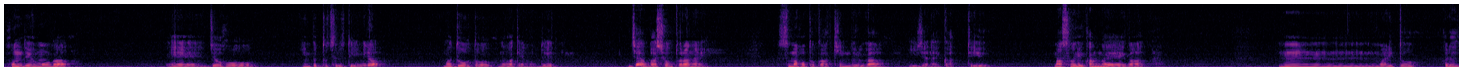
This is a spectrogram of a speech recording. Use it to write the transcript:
本で読もうが、えー情報をインプットするっていう意味では、まあ、同等なわけなのでじゃあ場所を取らないスマホとか Kindle がいいじゃないかっていうまあそういう考えがうん割とある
